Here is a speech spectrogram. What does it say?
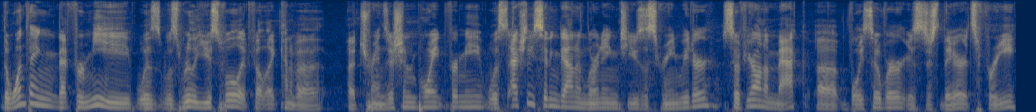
The one thing that for me was was really useful, it felt like kind of a, a transition point for me, was actually sitting down and learning to use a screen reader. So if you're on a Mac, uh, VoiceOver is just there, it's free.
